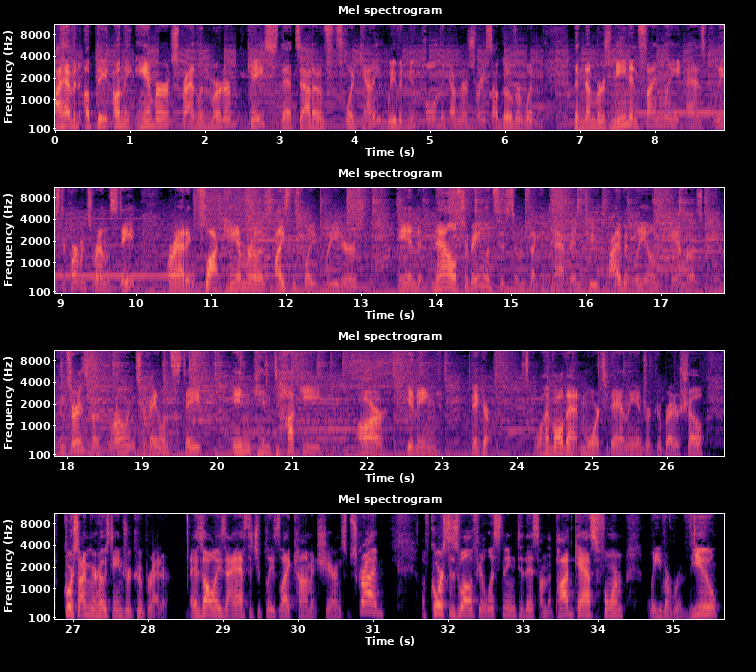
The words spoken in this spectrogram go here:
I have an update on the Amber Spradlin murder case that's out of Floyd County. We have a new poll in the governor's race. I'll go over what the numbers mean. And finally, as police departments around the state are adding flock cameras, license plate readers, and now surveillance systems that can tap into privately owned cameras, concerns of a growing surveillance state in Kentucky are getting bigger. We'll have all that and more today on the Andrew Cooperrider Show. Of course, I'm your host, Andrew Cooperrider. As always, I ask that you please like, comment, share, and subscribe. Of course, as well, if you're listening to this on the podcast form, leave a review.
